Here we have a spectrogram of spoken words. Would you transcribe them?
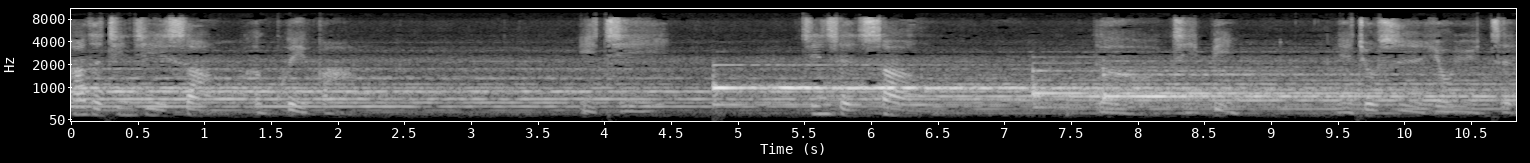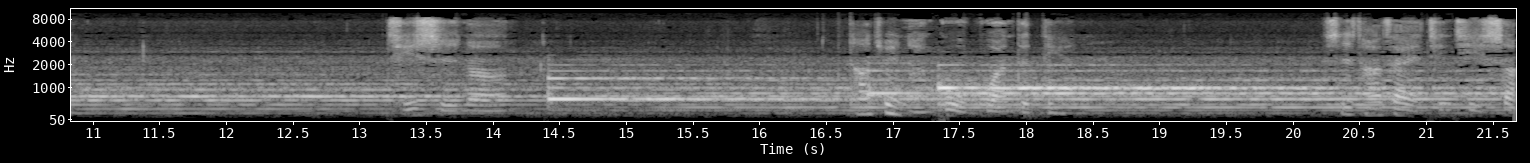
他的经济上很匮乏，以及精神上的疾病，也就是忧郁症。其实呢，他最难过关的点是他在经济上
